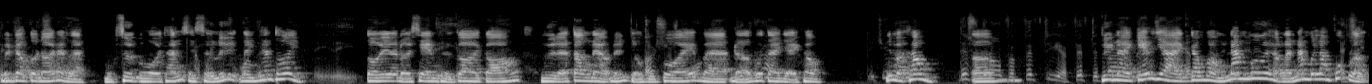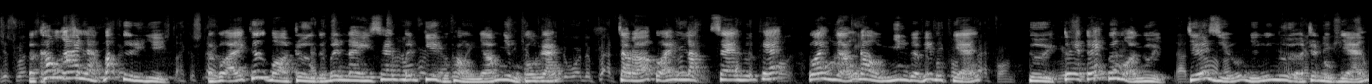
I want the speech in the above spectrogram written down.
Bên trong tôi nói rằng là mục sư của hội thánh sẽ xử lý việc này nhanh thôi. Tôi đợi xem thử coi có người lễ tân nào đến chỗ của cô ấy và đỡ cô ta dậy không. Nhưng mà không, Ờ, việc này kéo dài trong vòng 50 hoặc là 55 phút lận và không ai làm bất cứ điều gì. Và cô ấy cứ bò trường từ bên này sang bên kia của phòng nhóm như một con rắn. Sau đó cô ấy lật sang hướng khác. Cô ấy ngẩng đầu nhìn về phía bục giảng, cười toe toét với mọi người, chế giễu những người ở trên bục giảng.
